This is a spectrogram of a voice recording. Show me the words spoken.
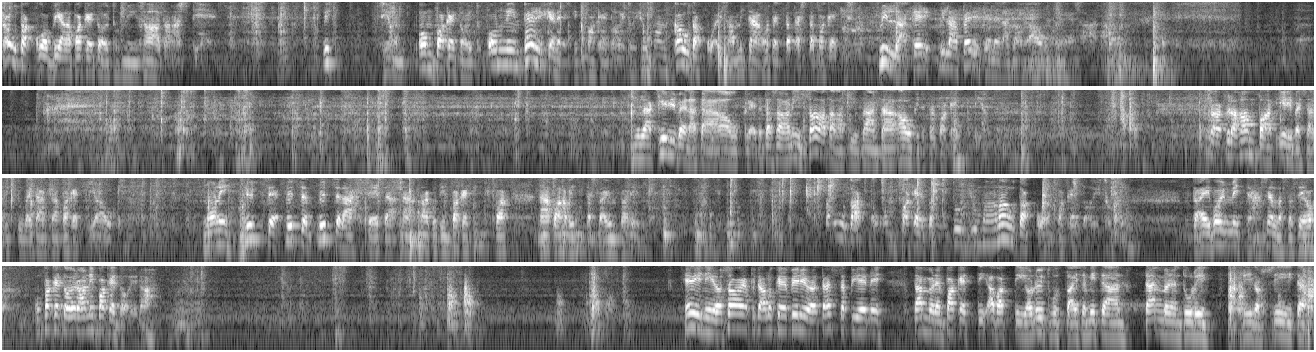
Kautakku on vielä paketoitu niin saatanasti. Vitsi on, on paketoitu. On niin perkeleesti paketoitu. Juman kautakku ei saa mitään otetta tästä paketista. Millään, ker, millään perkeleellä toi aukeaa saatana. Millä kirveellä tää aukeaa. Tätä saa niin saatanasti vääntää auki tätä pakettia saa kyllä hampaat irvessä vittu vetää tää paketti auki. Noni, nyt se, nyt se, nyt se lähtee tää, nää saakutin paketit, pa, nää pahvit tästä ympärille. Kautakku on paketoitu, jumalautakku on paketoitu. Mutta ei voi mitään, sellaista se on. Kun paketoidaan, niin paketoidaan. Hei Niilo, saa ja pitää lukea videoita. Tässä pieni tämmönen paketti avattiin jo nyt, mutta ei se mitään. Tämmönen tuli. Kiitos siitä.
